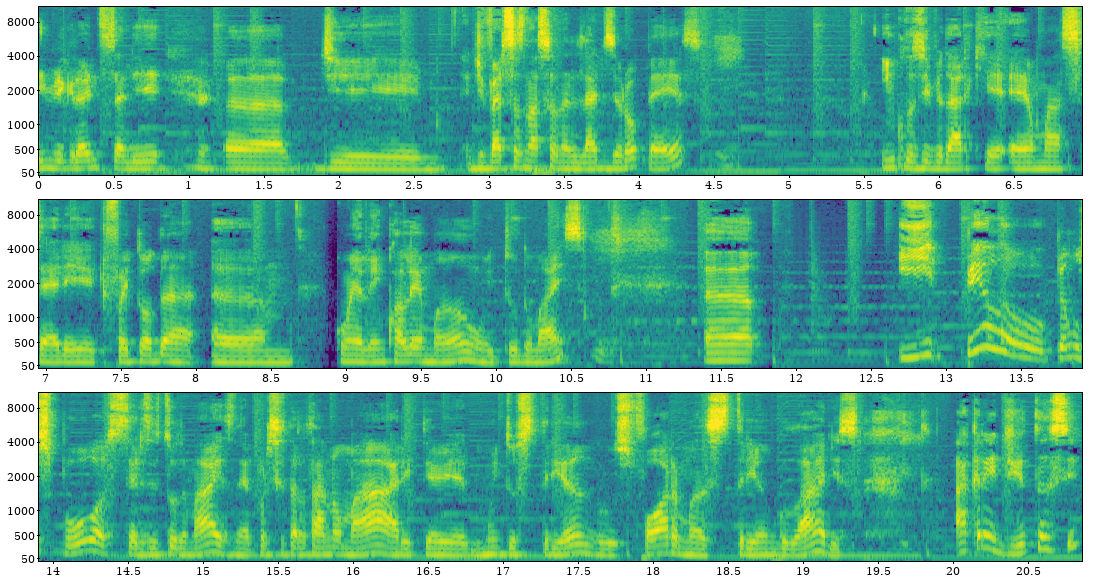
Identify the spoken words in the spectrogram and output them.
imigrantes ali uh, de diversas nacionalidades europeias. Inclusive, Dark é uma série que foi toda um, com elenco alemão e tudo mais. Uh, e pelo, pelos posters e tudo mais, né, por se tratar no mar e ter muitos triângulos, formas triangulares, acredita-se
